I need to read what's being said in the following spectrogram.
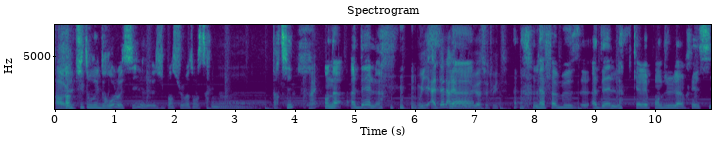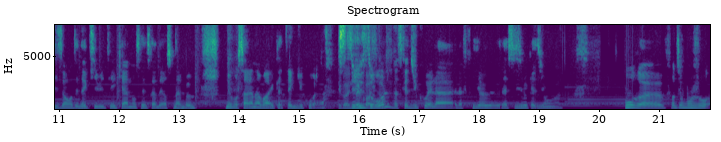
Ah Un petit truc drôle aussi, euh, j'y pense, je vois ton stream euh, Tarty. Ouais. On a Adèle, Oui, Adèle a La- répondu à ce tweet. la fameuse Adèle, qui a répondu après 6 ans d'inactivité, qui a annoncé ça derrière son album. Mais bon, ça n'a rien à voir avec la tech, du coup. Voilà. C'est juste drôle parce que du coup, elle a, elle a pris euh, la saisi l'occasion euh, pour, euh, pour dire bonjour,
